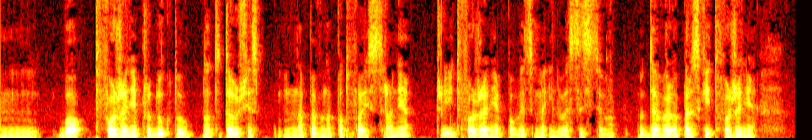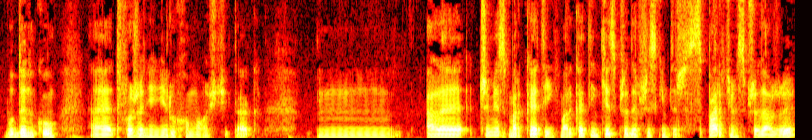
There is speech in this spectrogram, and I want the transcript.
Mm, bo tworzenie produktu, no to to już jest na pewno po Twojej stronie, czyli tworzenie powiedzmy inwestycji deweloperskiej, tworzenie budynku, e, tworzenie nieruchomości, tak? Mm, ale czym jest marketing? Marketing jest przede wszystkim też wsparciem sprzedaży,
